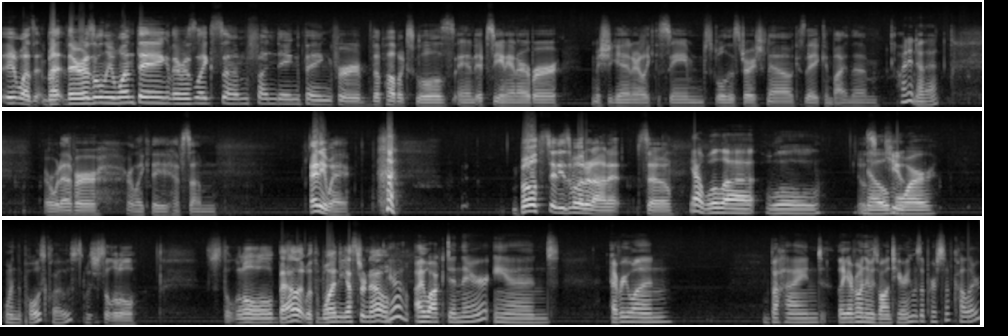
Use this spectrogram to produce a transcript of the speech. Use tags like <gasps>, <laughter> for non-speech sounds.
It wasn't, but there was only one thing. There was like some funding thing for the public schools, and Ipsy and Ann Arbor, Michigan, are like the same school district now because they combine them Oh, I didn't know that. or whatever, or like they have some. Anyway, both cities voted on it, so Yeah, we'll uh we'll know cute. more when the polls close. It was just a little, just a little ballot with one yes or no. Yeah, I walked in there and everyone behind, like everyone who was volunteering, was a person of color.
